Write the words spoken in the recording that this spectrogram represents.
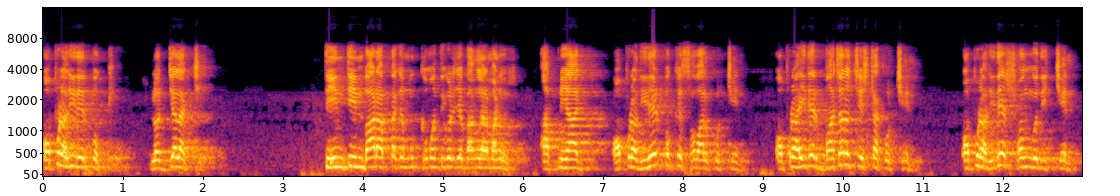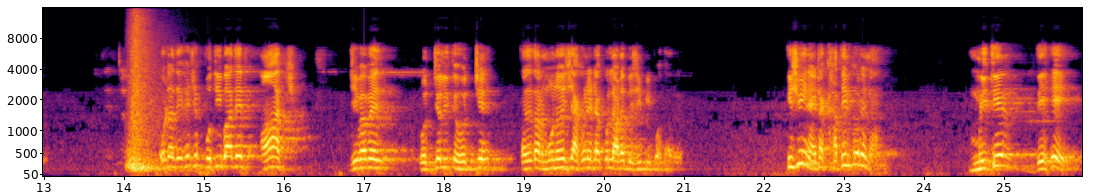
অপরাধীদের পক্ষে লজ্জা লাগছে। তিন তিনবার আপনাকে মুখ্যমন্ত্রী করেছে বাংলার মানুষ। আপনি আজ অপরাধীদের পক্ষে সওয়াল করছেন, অপরাধীদের বাঁচানোর চেষ্টা করছেন, অপরাধীদের সঙ্গ দিচ্ছেন। ওটা দেখেছে প্রতিবাদের আঁচ যেভাবে প্রজ্বলিত হচ্ছে, তাতে তার মনে হয়েছে এখন এটা করলে আরও বেশি বিপদ হবে। কিছুই না, এটা খাতির করে না। মৃতের দেহে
